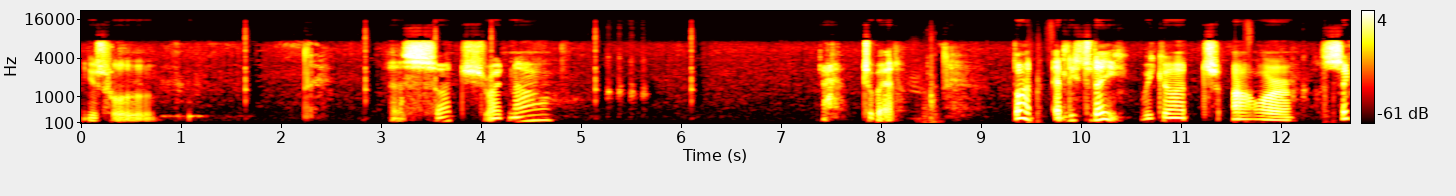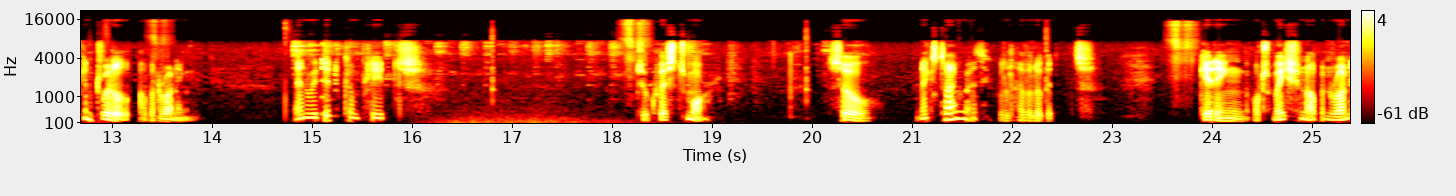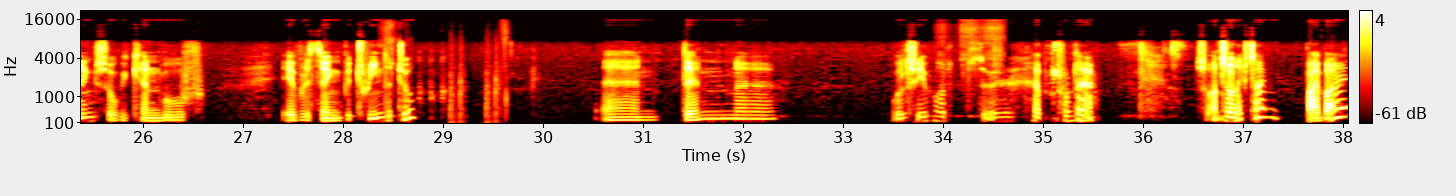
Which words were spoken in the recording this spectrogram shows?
useful as such right now. Ah, too bad. But at least today we got our second drill up and running. And we did complete two quests more. So next time I think we'll have a look at getting automation up and running so we can move everything between the two. And then uh, we'll see what uh, happens from there. So until next time, bye bye.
